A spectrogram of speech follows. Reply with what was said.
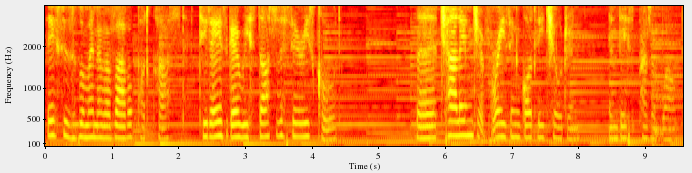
This is Women in Revival podcast. Two days ago, we started a series called the challenge of raising godly children in this present world.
